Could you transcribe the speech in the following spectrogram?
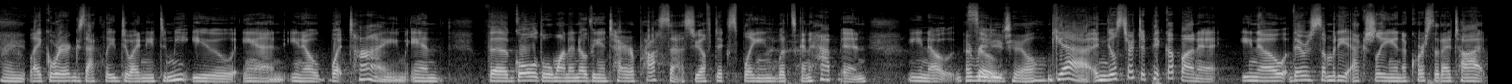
right. like where exactly do I need to meet you and you know what time and the gold will want to know the entire process. You have to explain what's going to happen, you know, every so, detail. Yeah, and you'll start to pick up on it. You know, there was somebody actually in a course that I taught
